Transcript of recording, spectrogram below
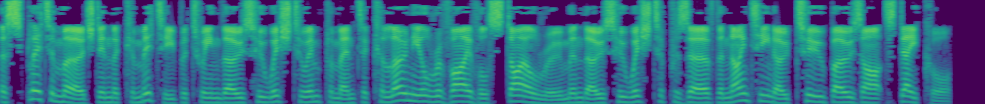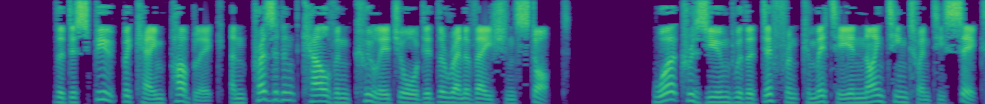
A split emerged in the committee between those who wished to implement a colonial revival style room and those who wished to preserve the 1902 Beaux-Arts décor. The dispute became public, and President Calvin Coolidge ordered the renovation stopped. Work resumed with a different committee in 1926,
